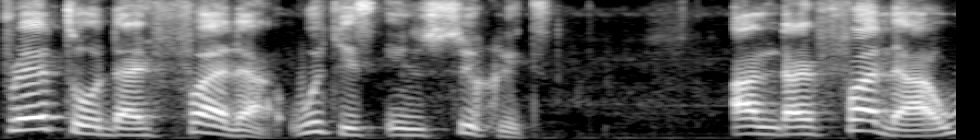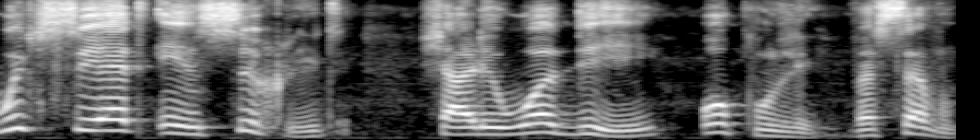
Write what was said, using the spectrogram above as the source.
pray to thy Father which is in secret, and thy Father which seeth in secret shall reward thee openly. Verse 7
